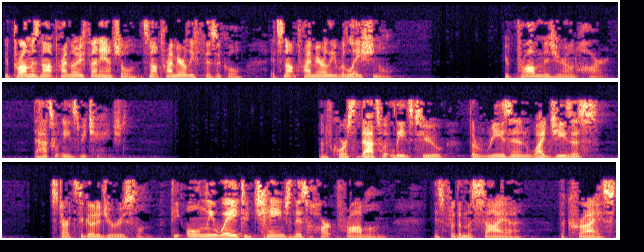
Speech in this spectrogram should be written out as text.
Your problem is not primarily financial, it's not primarily physical, it's not primarily relational. Your problem is your own heart. That's what needs to be changed. And of course, that's what leads to the reason why Jesus starts to go to Jerusalem. the only way to change this heart problem is for the Messiah, the Christ,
